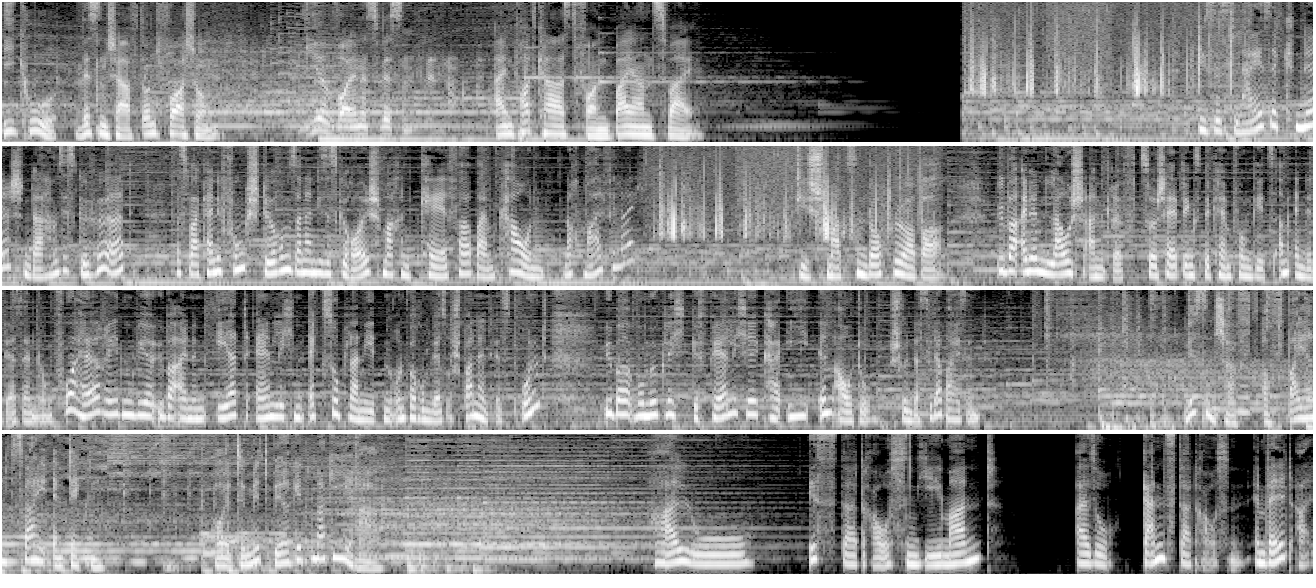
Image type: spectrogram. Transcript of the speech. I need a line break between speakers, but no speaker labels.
IQ, Wissenschaft und Forschung. Wir wollen es wissen. Ein Podcast von Bayern 2.
Dieses leise Knirschen da, haben Sie es gehört? Das war keine Funkstörung, sondern dieses Geräusch machen Käfer beim Kauen. Nochmal vielleicht? Die schmatzen doch hörbar. Über einen Lauschangriff zur Schädlingsbekämpfung geht's am Ende der Sendung. Vorher reden wir über einen erdähnlichen Exoplaneten und warum der so spannend ist. Und über womöglich gefährliche KI im Auto. Schön, dass Sie dabei sind.
Wissenschaft auf Bayern 2 entdecken. Heute mit Birgit Magira.
Hallo, ist da draußen jemand? Also ganz da draußen, im Weltall.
